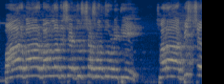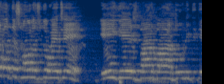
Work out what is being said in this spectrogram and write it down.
বারবার বাংলাদেশের দুঃশাসন, দুর্নীতি সারা বিশ্বের মধ্যে সমালোচিত হয়েছে। এই দেশ বারবার দুর্নীতিতে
